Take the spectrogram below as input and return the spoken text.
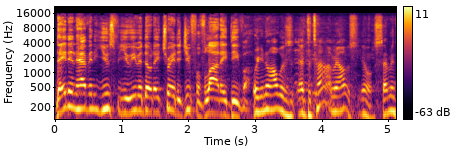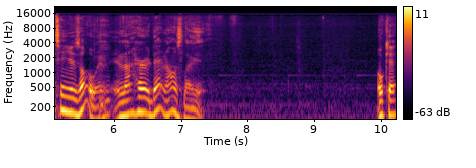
They didn't have any use for you, even though they traded you for Vlade Divac. well, you know, I was, at the time, I mean, I was, you know, 17 years old, and, and I heard that, and I was like, okay.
